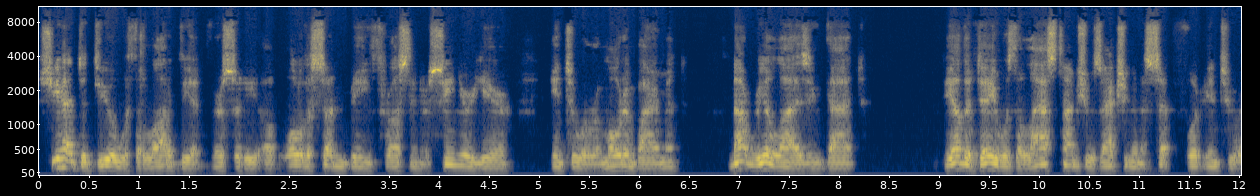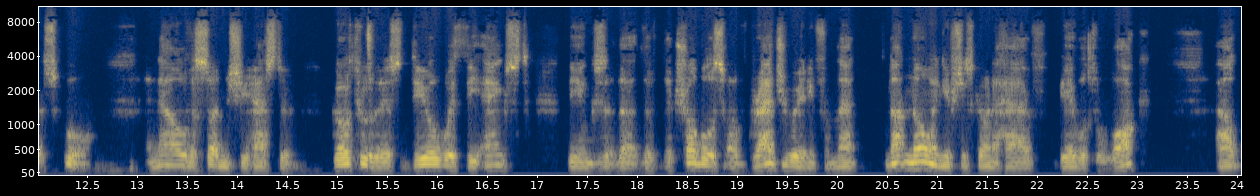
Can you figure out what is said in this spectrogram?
she had to deal with a lot of the adversity of all of a sudden being thrust in her senior year into a remote environment, not realizing that the other day was the last time she was actually going to set foot into her school. And now all of a sudden she has to go through this, deal with the angst, the, the, the, the troubles of graduating from that, not knowing if she's going to have, be able to walk out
